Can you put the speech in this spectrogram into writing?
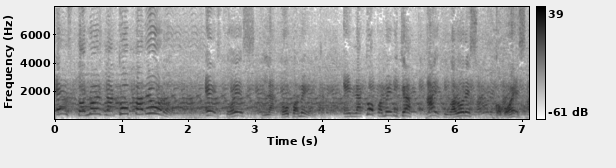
Esto no es la Copa de Oro. Esto es la Copa América. En la Copa América hay jugadores como estos.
